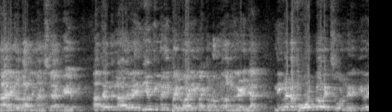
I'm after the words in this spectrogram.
കാര്യങ്ങൾ പറഞ്ഞ് മനസ്സിലാക്കുകയും അത്തരത്തിലുള്ള ആളുകളെ ഇനിയും നിങ്ങൾ ഈ പരിപാടിയുമായി തുടർന്ന് വന്നു കഴിഞ്ഞാൽ നിങ്ങളുടെ ഫോട്ടോ വെച്ചുകൊണ്ട് ഇവർ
